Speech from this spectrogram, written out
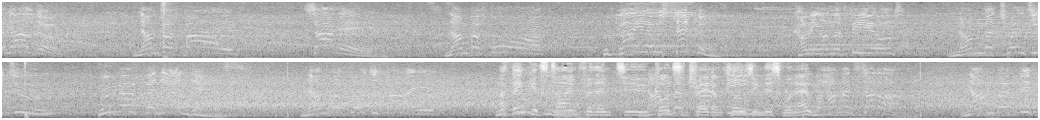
Ronaldo. Number 5. Sane. Number 4. Bukayo Saka. Coming on the field. Number 22. Bruno Fernandes. Number 45. I think it's time for them to Number concentrate on closing this one out. Mohamed Salah. Number 15,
